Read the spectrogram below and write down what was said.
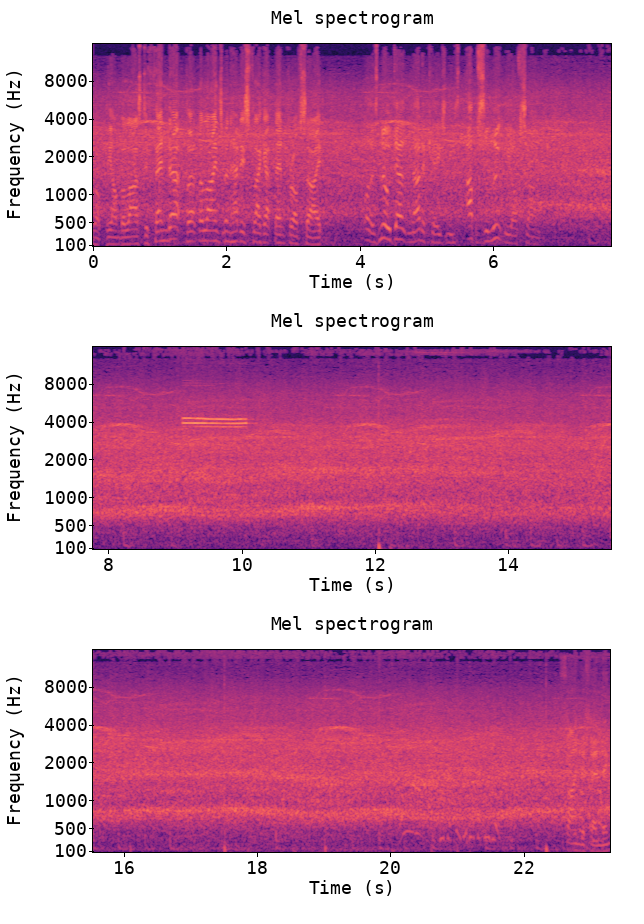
Got beyond the last defender, but the linesman had his flag up then for offside. Well, there's no doubt on that occasion he's absolutely offside. Fine defending.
